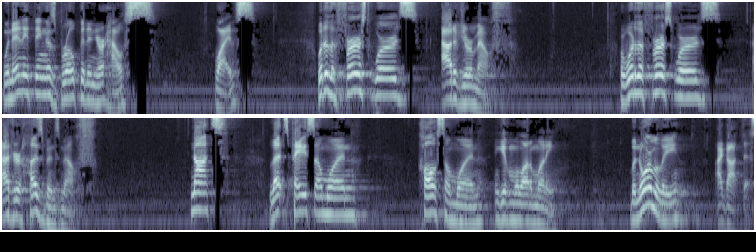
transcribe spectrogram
when anything is broken in your house, wives, what are the first words out of your mouth? Or what are the first words out of your husband's mouth? Not, let's pay someone, call someone, and give them a lot of money. But normally, I got this.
